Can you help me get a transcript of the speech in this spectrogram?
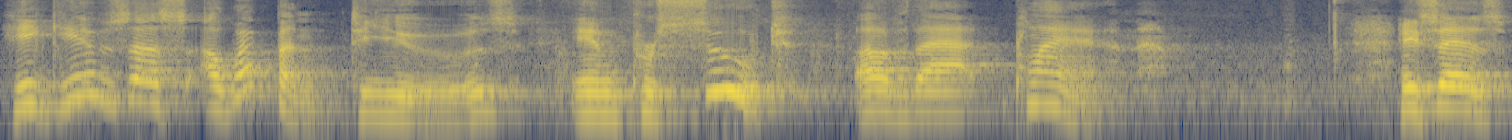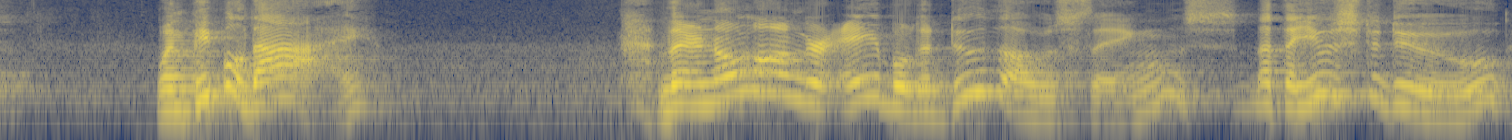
he gives us a weapon to use in pursuit of that plan. He says, when people die, they're no longer able to do those things that they used to do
